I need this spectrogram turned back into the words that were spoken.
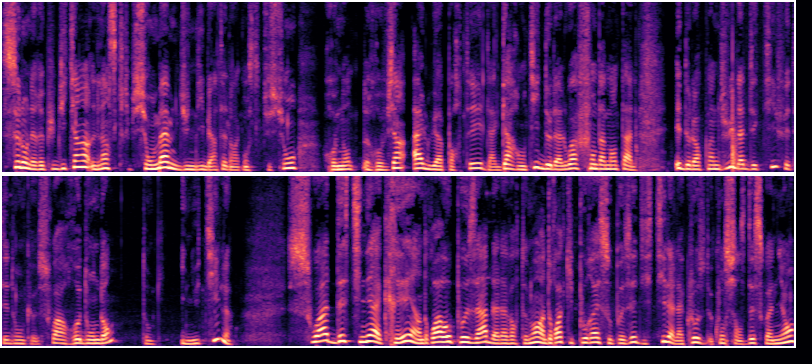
Selon les républicains, l'inscription même d'une liberté dans la Constitution revient à lui apporter la garantie de la loi fondamentale. Et de leur point de vue, l'adjectif était donc soit redondant, donc inutile, soit destiné à créer un droit opposable à l'avortement, un droit qui pourrait s'opposer, disent-ils, à la clause de conscience des soignants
